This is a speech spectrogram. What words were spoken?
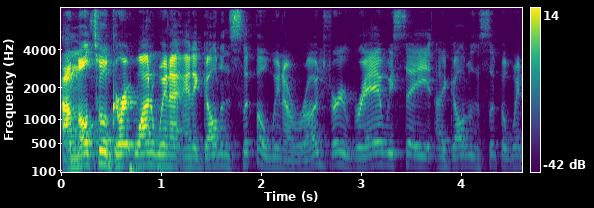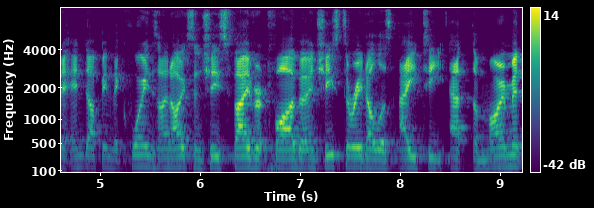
A multiple Group 1 winner and a Golden Slipper winner, Rog. Very rare we see a Golden Slipper winner end up in the Queensland Oaks, and she's favourite Fireburn. She's $3.80 at the moment.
